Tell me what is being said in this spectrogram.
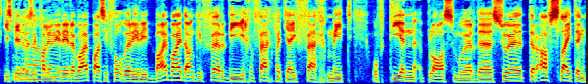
Ekskuus Petrus, Ja. ek val in die rede baie passievol oor hierdie. Baie baie dankie vir die geveg wat jy veg met of teen plaasmoorde. So ter afsluiting,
